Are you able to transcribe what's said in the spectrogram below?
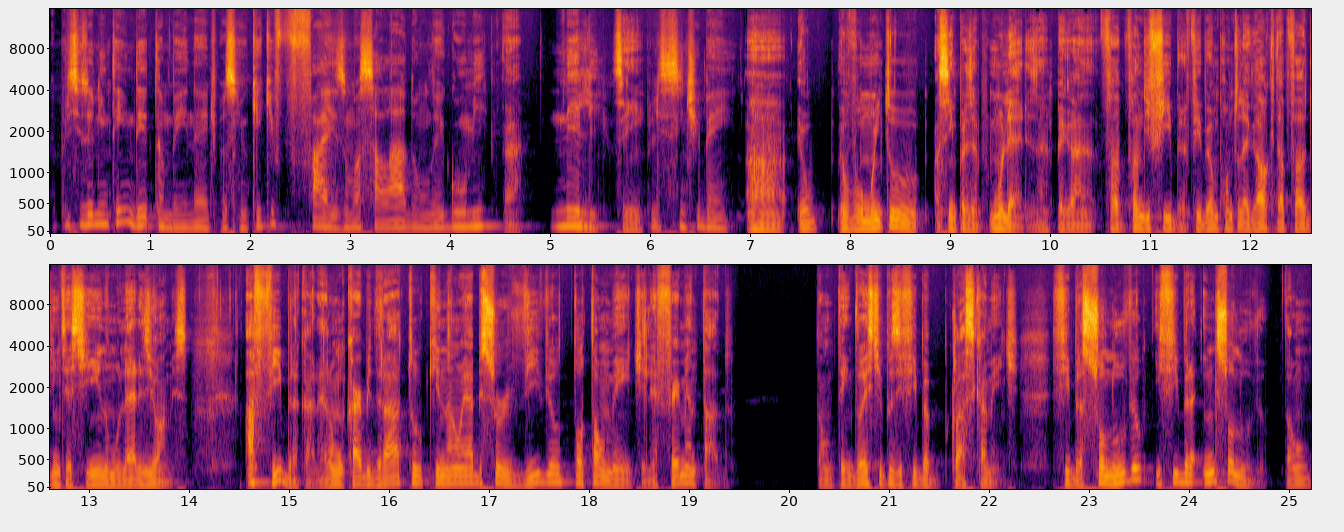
É preciso ele entender também, né? Tipo assim, o que que faz uma salada, um legume é nele. Sim. Pra ele se sentir bem. Ah, eu, eu vou muito, assim, por exemplo, mulheres, né? Pegar, falando de fibra. Fibra é um ponto legal que dá pra falar de intestino, mulheres e homens. A fibra, cara, ela é um carboidrato que não é absorvível totalmente, ele é fermentado. Então tem dois tipos de fibra classicamente: fibra solúvel e fibra insolúvel. Então,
